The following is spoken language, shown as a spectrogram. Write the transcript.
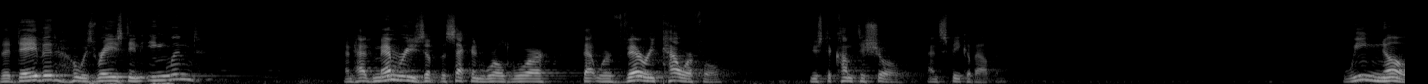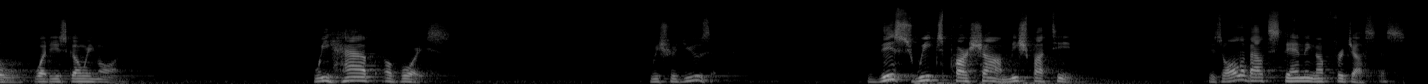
that David, who was raised in England and had memories of the Second World War that were very powerful, used to come to Shul and speak about them. We know what is going on. We have a voice. We should use it. This week's Parsha, Mishpatim, is all about standing up for justice.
